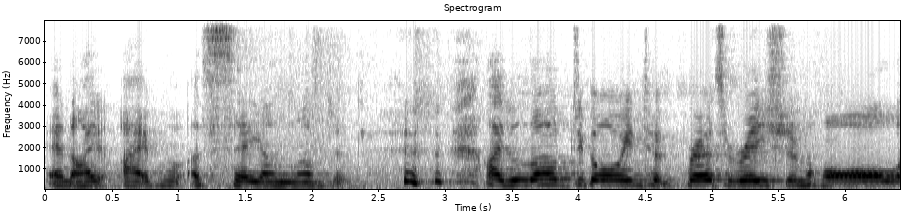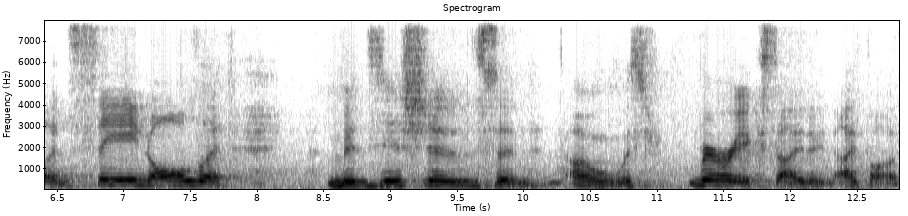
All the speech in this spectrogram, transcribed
And I, I say I loved it. I loved going to Preservation Hall and seeing all the musicians, and oh, it was very exciting, I thought.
